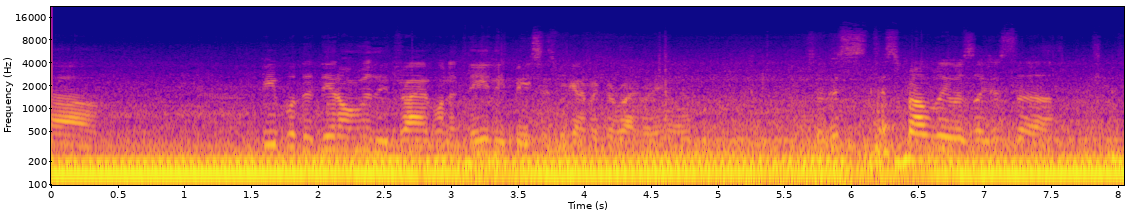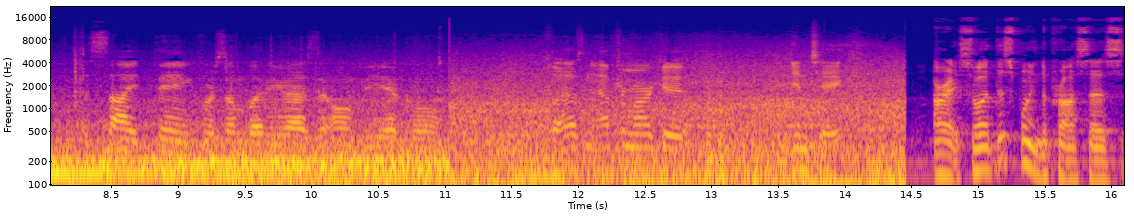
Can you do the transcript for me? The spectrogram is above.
um, people that they don't really drive on a daily basis. We're gonna make the ride right here. So this this probably was like just a a side thing for somebody who has their own vehicle. So it has an aftermarket intake. All right, so at this point in the process,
